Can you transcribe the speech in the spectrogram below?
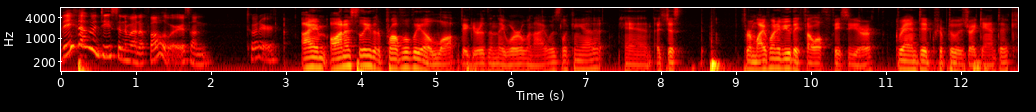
They have a decent amount of followers on Twitter. I'm honestly, they're probably a lot bigger than they were when I was looking at it, and it's just, from my point of view, they fell off the face of the earth. Granted, crypto is gigantic,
